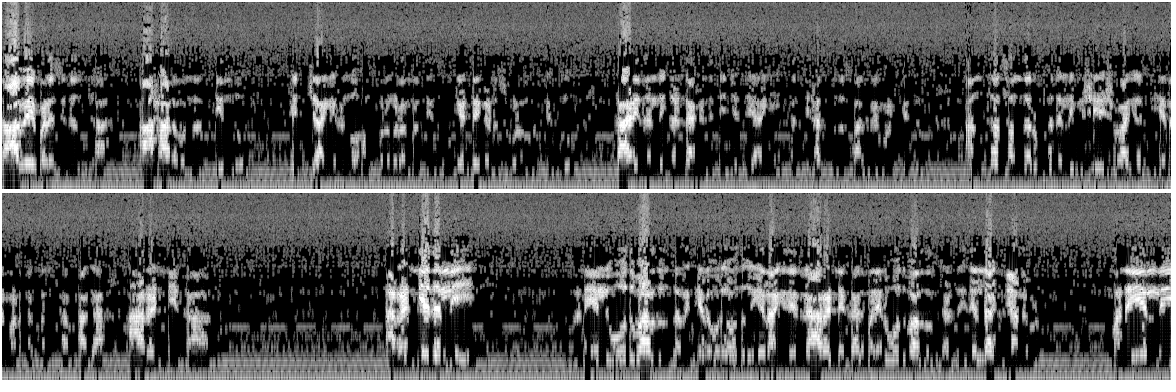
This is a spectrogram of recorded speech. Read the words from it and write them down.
ತಾವೇ ಬೆಳೆಸಿದಂತಹ ಆಹಾರವನ್ನು ತಿಂದು ಹೆಚ್ಚಾಗಿ ಹಣ್ಣು ಹಂಪಲುಗಳನ್ನು ತಿಂದು ಗೆಡ್ಡೆ ಗೆಣಸುಗಳನ್ನು ತಿಂದು ಕಾಡಿನಲ್ಲಿ ಗಂಡ ಹೆಂಡತಿ ಜೊತೆಯಾಗಿ ಅಧ್ಯಾತ್ಮದ ಸಾಧನೆ ಮಾಡ್ತಿದ್ರು ಅಂತ ಸಂದರ್ಭದಲ್ಲಿ ವಿಶೇಷವಾಗಿ ಅಧ್ಯಯನ ಮಾಡತಕ್ಕಂತಹ ಭಾಗ ಅರಣ್ಯಕ. ಅರಣ್ಯದಲ್ಲಿ ಮನೆಯಲ್ಲಿ ಓದಬಾರದು ಅಂತ ಕೆಲವರು ಅದು ಏನಾಗಿದೆ ಅಂದ್ರೆ ಅರಣ್ಯ ಕಾಲ ಮನೆಯಲ್ಲಿ ಓದಬಾರದು ಅಂತ ಹೇಳಿದ್ರೆ ಇದೆಲ್ಲ ಅಜ್ಞಾನಗಳು ಮನೆಯಲ್ಲಿ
